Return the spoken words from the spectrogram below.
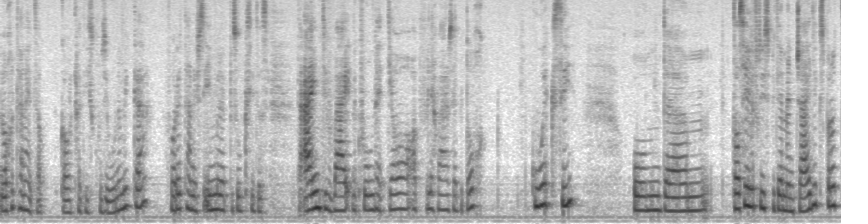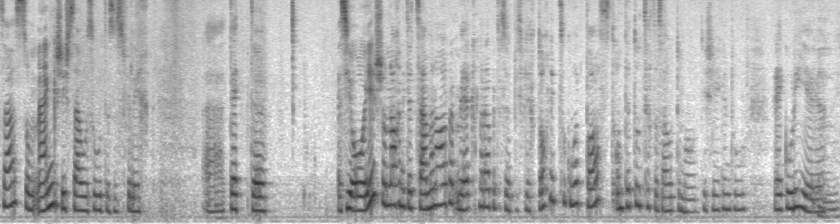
nachher hat es auch gar keine Diskussionen mehr gegeben. Vorher war es immer so, dass der eine von beiden gefunden hat, ja, aber vielleicht wäre es eben doch gut gewesen. Und ähm, das hilft uns bei dem Entscheidungsprozess. Und manchmal ist es auch so, dass es vielleicht äh, dort äh, ein Ja ist und nachher in der Zusammenarbeit merkt man aber, dass etwas vielleicht doch nicht so gut passt und dann tut sich das automatisch irgendwo regulieren. Mhm.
